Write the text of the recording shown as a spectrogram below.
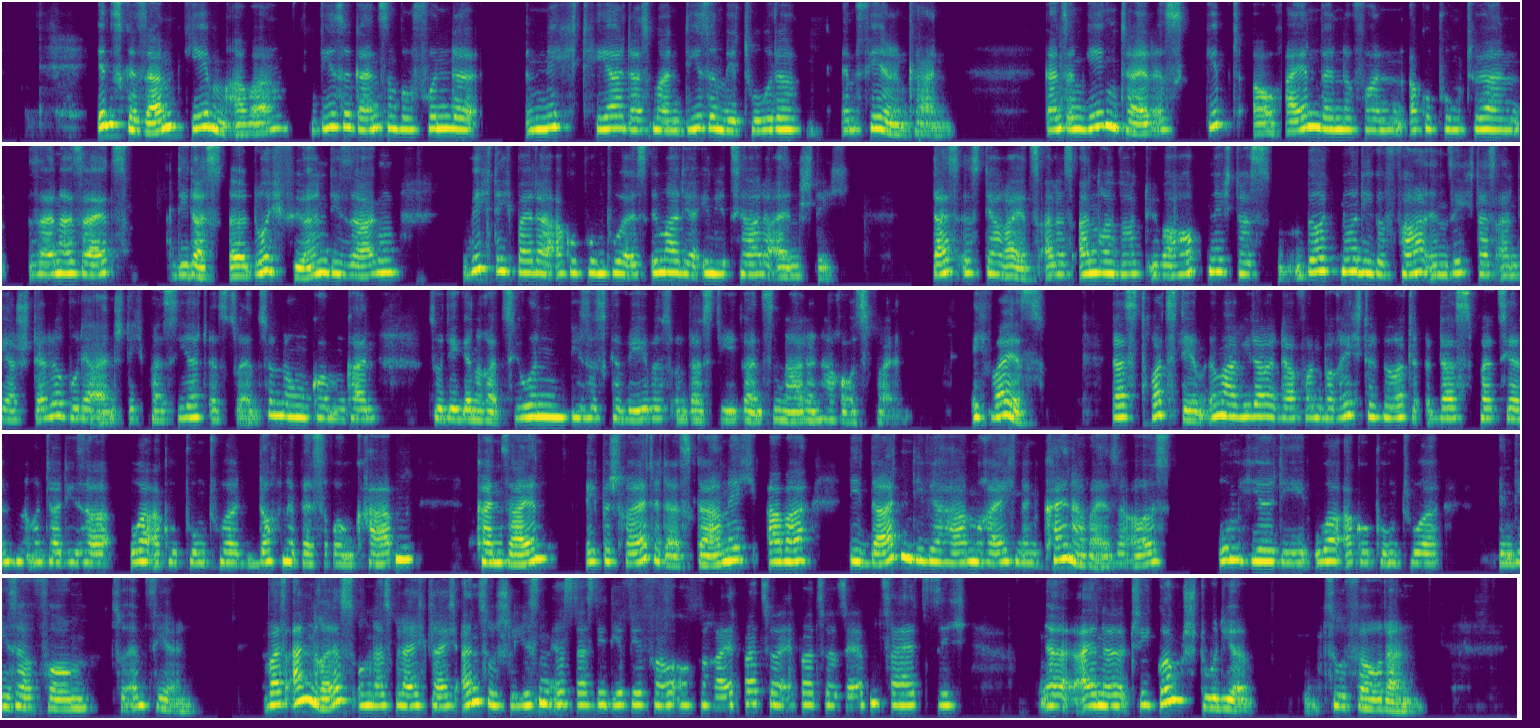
Insgesamt geben aber diese ganzen Befunde nicht her, dass man diese Methode empfehlen kann. Ganz im Gegenteil, es gibt auch Einwände von Akupunkteuren seinerseits, die das äh, durchführen, die sagen, wichtig bei der Akupunktur ist immer der initiale Einstich. Das ist der Reiz. Alles andere wirkt überhaupt nicht. Das birgt nur die Gefahr in sich, dass an der Stelle, wo der Einstich passiert, es zu Entzündungen kommen kann, zu Degenerationen dieses Gewebes und dass die ganzen Nadeln herausfallen. Ich weiß, dass trotzdem immer wieder davon berichtet wird, dass Patienten unter dieser Ohrakupunktur doch eine Besserung haben. Kann sein, ich beschreite das gar nicht, aber die Daten, die wir haben, reichen in keiner Weise aus, um hier die Ohrakupunktur in dieser Form zu empfehlen. Was anderes, um das vielleicht gleich anzuschließen, ist, dass die DPV auch bereit war, zur, etwa zur selben Zeit sich eine Qigong-Studie zu fördern.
